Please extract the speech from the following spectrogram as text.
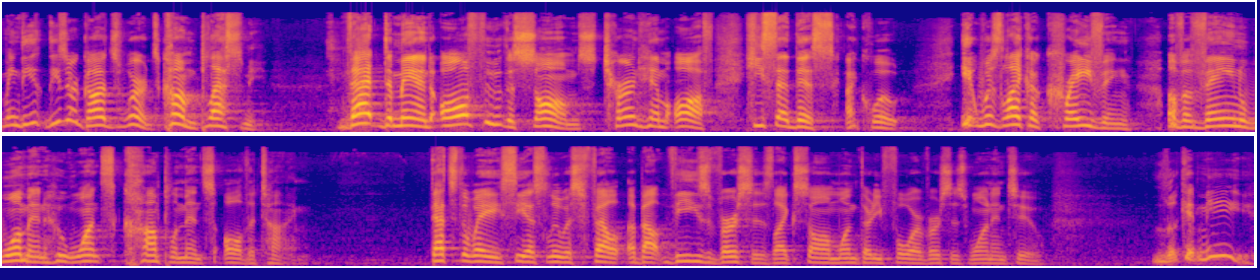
I mean, these, these are God's words Come, bless me. That demand, all through the Psalms, turned him off. He said this I quote, It was like a craving of a vain woman who wants compliments all the time. That's the way C.S. Lewis felt about these verses, like Psalm 134, verses 1 and 2. Look at me.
